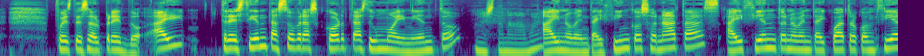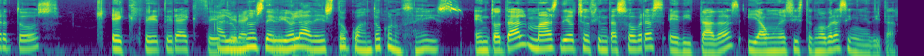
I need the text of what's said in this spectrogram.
pues te sorprendo. Hay 300 obras cortas de un movimiento, No está nada mal. hay 95 sonatas, hay 194 conciertos, etcétera, etcétera. Alumnos de viola de esto, ¿cuánto conocéis? En total, más de 800 obras editadas y aún existen obras sin editar,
